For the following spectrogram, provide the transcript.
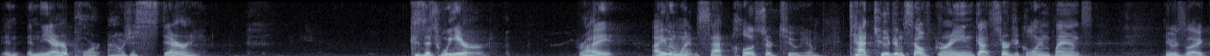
in, in the airport, and I was just staring because it's weird, right? I even went and sat closer to him. Tattooed himself green, got surgical implants. He was like,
